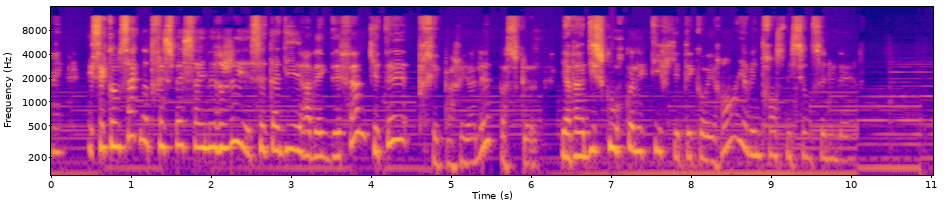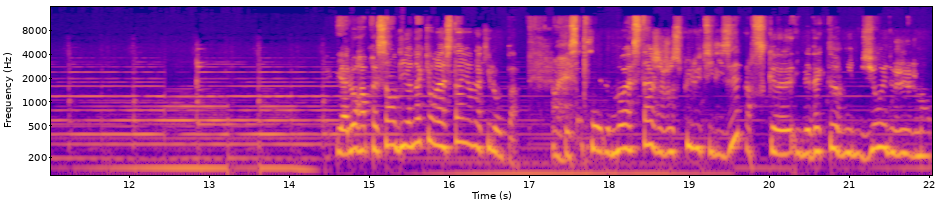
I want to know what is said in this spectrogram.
et c'est comme ça que notre espèce a émergé, c'est-à-dire avec des femmes qui étaient préparées à l'aide parce que il y avait un discours collectif qui était cohérent, il y avait une transmission cellulaire. Et alors après ça, on dit il y en a qui ont l'instinct, il y en a qui l'ont pas. Et ça, le mot instinct, j'ose plus l'utiliser parce qu'il est vecteur d'illusion et de jugement.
